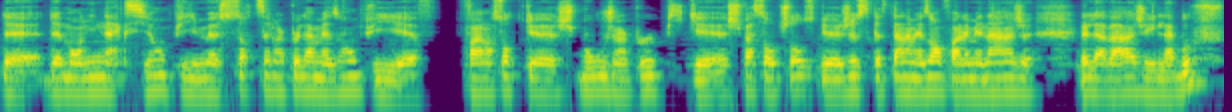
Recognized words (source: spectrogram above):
de, de mon inaction, puis me sortir un peu de la maison, puis euh, faire en sorte que je bouge un peu, puis que je fasse autre chose que juste rester à la maison, faire le ménage, le lavage et la bouffe.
